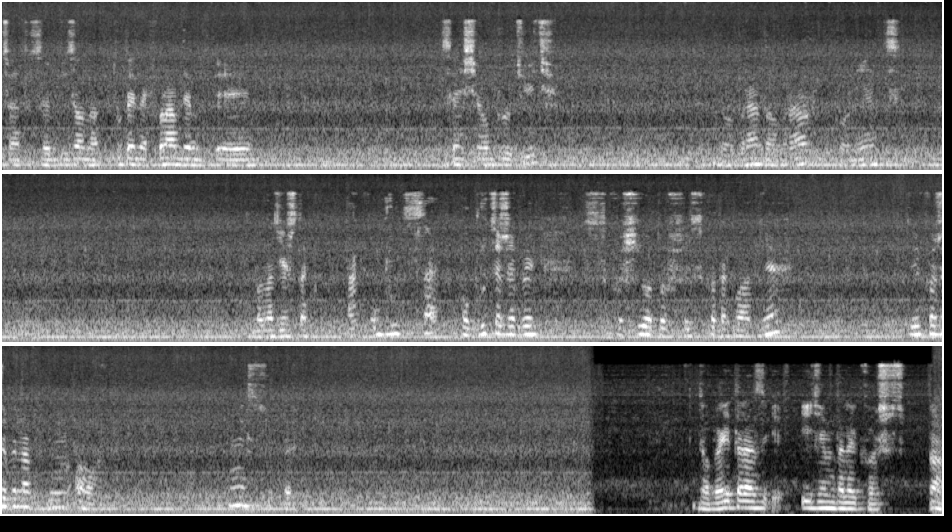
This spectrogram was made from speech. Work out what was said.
Trzeba tu sobie bizona tutaj na Holandem w sensie obrócić. Dobra, dobra, koniec. Mam nadzieję, że tak, tak obrócę, obrócę, żeby skosiło to wszystko tak ładnie. Tylko żeby na... O! No jest super. Dobra, i teraz idziemy dalej kosić. A,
